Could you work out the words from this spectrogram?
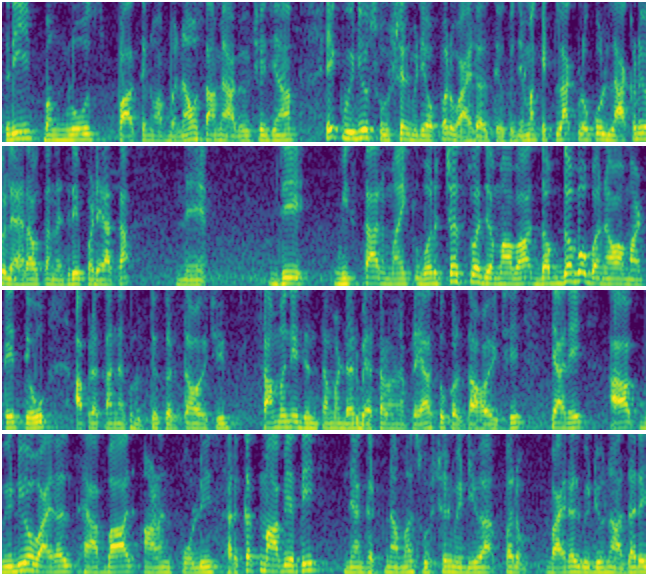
શ્રી બંગલોઝ પાસેનો આ બનાવ સામે આવ્યો છે, જ્યાં એક વીડિયો સોશિયલ મીડિયા ઉપર વાયરલ થયો હતો, જેમાં કેટલાક લોકો લાકડીઓ લહેરાવતા નજરે પડ્યા હતા ને જે વિસ્તારમાં એક વર્ચસ્વ જમાવવા દબદબો બનાવવા માટે તેઓ આ પ્રકારના કૃત્ય કરતા હોય છે. સામાન્ય જનતામાં ડર બેસાડવાના પ્રયાસો કરતા હોય છે. ત્યારે આ વીડિયો વાયરલ થયા બાદ આણંદ પોલીસ હરકતમાં આવી હતી. ને આ ઘટનામાં સોશિયલ મીડિયા પર વાયરલ વિડીયોના આધારે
